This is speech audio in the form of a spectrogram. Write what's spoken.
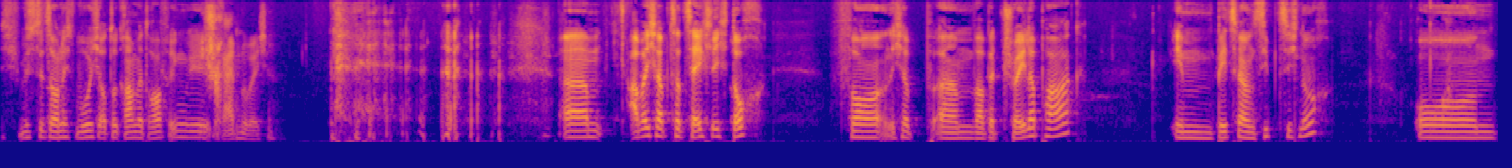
Ich wüsste jetzt auch nicht, wo ich Autogramme drauf irgendwie. Ich schreibe nur welche. Ähm, aber ich habe tatsächlich doch von, ich hab, ähm, war bei Trailer Park im B72 noch und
